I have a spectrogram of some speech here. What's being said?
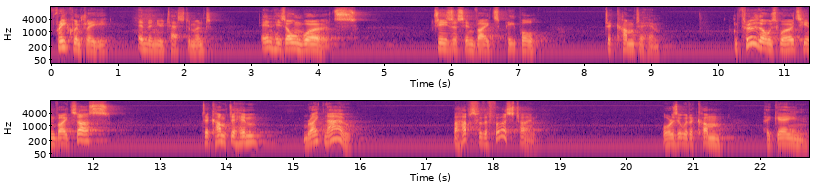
Frequently in the New Testament, in his own words, Jesus invites people to come to him. And through those words, he invites us to come to him right now, perhaps for the first time, or as it were to come again.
